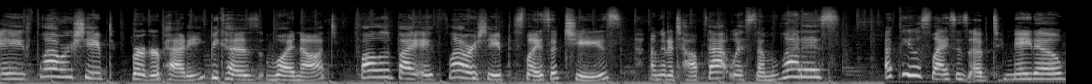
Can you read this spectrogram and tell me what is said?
a flower-shaped burger patty, because why not, followed by a flower-shaped slice of cheese, I'm gonna top that with some lettuce, a few slices of tomato.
